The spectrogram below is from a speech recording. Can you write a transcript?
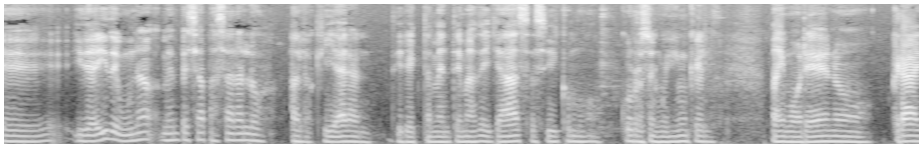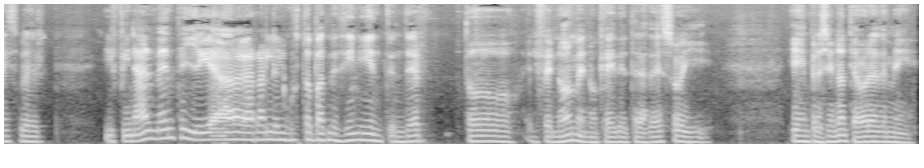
eh, y de ahí de una me empecé a pasar a los, a los que ya eran directamente más de jazz, así como Curro Winkel, May Moreno, Kreisberg. Y finalmente llegué a agarrarle el gusto a Pat Metheny y entender todo el fenómeno que hay detrás de eso. Y, y es impresionante. Ahora es de mis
